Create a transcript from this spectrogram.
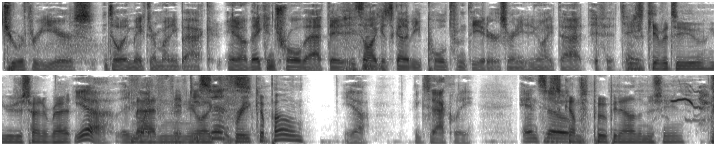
two or three years until they make their money back. You know, they control that. They, it's not like it's going to be pulled from theaters or anything like that. If it They takes, just give it to you. You're just trying to write yeah, Madden, like and you're like cents. free Capone. Yeah, exactly. And just so comes pooping out of the machine.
